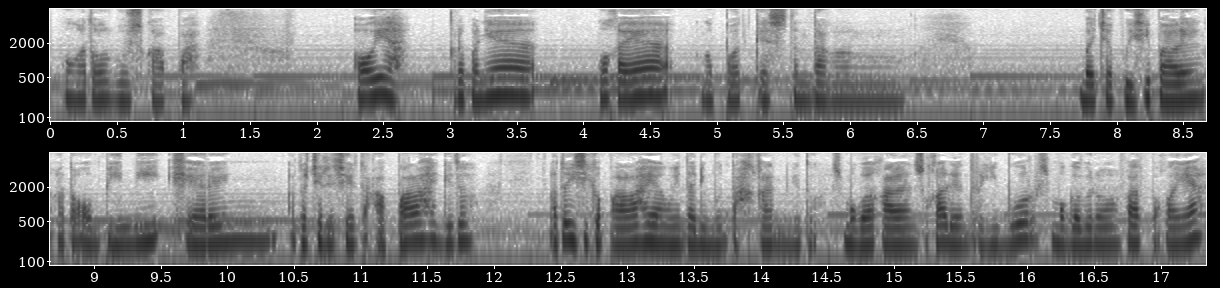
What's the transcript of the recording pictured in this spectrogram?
gue nggak tahu gue suka apa. Oh ya ke depannya gue kayak ngepodcast tentang baca puisi paling atau opini sharing atau cerita-cerita apalah gitu. Atau isi kepala yang minta dimuntahkan gitu. Semoga kalian suka dan terhibur semoga bermanfaat pokoknya.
